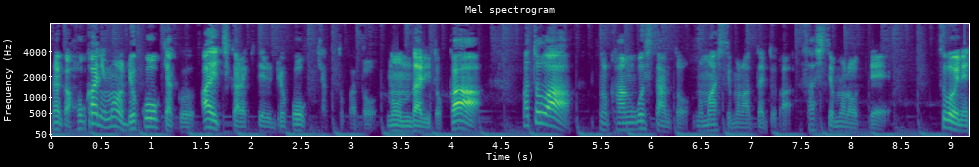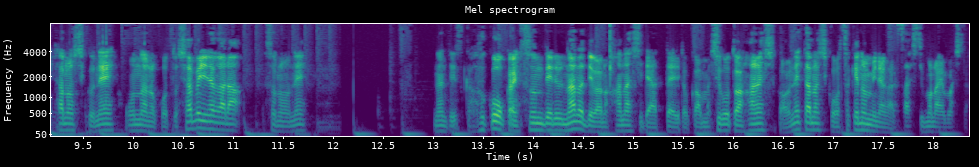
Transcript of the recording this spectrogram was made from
なんか他にも旅行客、愛知から来てる旅行客とかと飲んだりとか、あとは、その看護師さんと飲ませてもらったりとかさせてもらって、すごいね、楽しくね、女の子と喋りながら、そのね、なんていうんですか、福岡に住んでるならではの話であったりとか、まあ、仕事の話とかをね、楽しくお酒飲みながらさせてもらいました。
